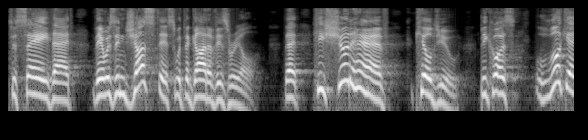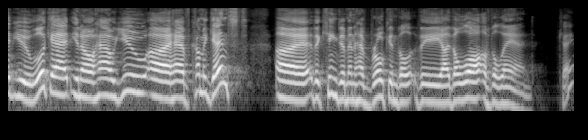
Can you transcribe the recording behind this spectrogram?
to say that there was injustice with the God of Israel, that he should have killed you because look at you, look at, you know, how you uh, have come against uh, the kingdom and have broken the, the, uh, the law of the land. Okay?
